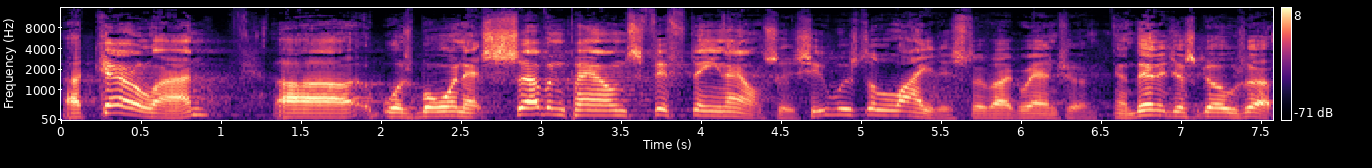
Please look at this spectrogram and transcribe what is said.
Uh, Caroline, uh, was born at seven pounds, 15 ounces. She was the lightest of our grandchildren. And then it just goes up.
